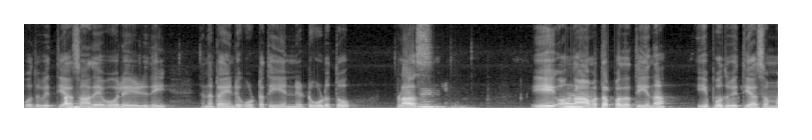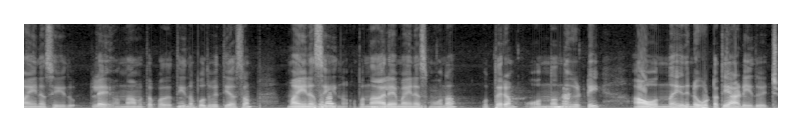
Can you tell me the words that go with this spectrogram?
പൊതുവ്യത്യാസം അതേപോലെ എഴുതി. എന്നിട്ട് അതിന്റെ കൂട്ടത്തിൽ എന്നിട്ട് കൊടുത്തു. പ്ലസ് ഈ ഒന്നാമത്തെ പദത്തിൽ നിന്ന് ഈ പൊതുവ്യത്യാസം മൈനസ് ചെയ്തു. അല്ലേ? ഒന്നാമത്തെ പദത്തിൽ നിന്ന് പൊതുവ്യത്യാസം മൈനസ് ചെയ്യുന്നു. അപ്പം നാല് മൈനസ് മൂന്ന് ഉത്തരം ഒന്നെന്ന് കിട്ടി. ആ ഒന്ന് ഇതിന്റെ കൂട്ടത്തിൽ ആഡ് ചെയ്ത് വെച്ചു.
